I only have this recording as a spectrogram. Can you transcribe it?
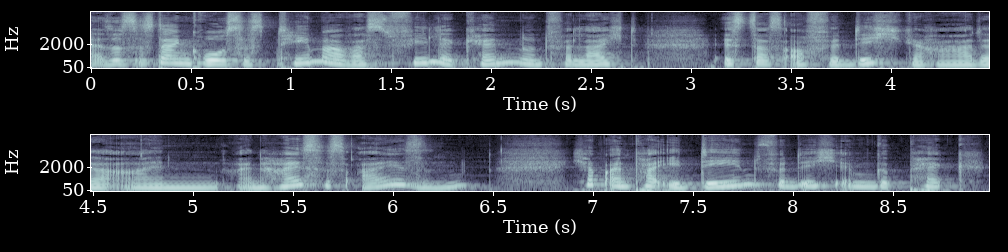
Also es ist ein großes Thema, was viele kennen und vielleicht ist das auch für dich gerade ein, ein heißes Eisen. Ich habe ein paar Ideen für dich im Gepäck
